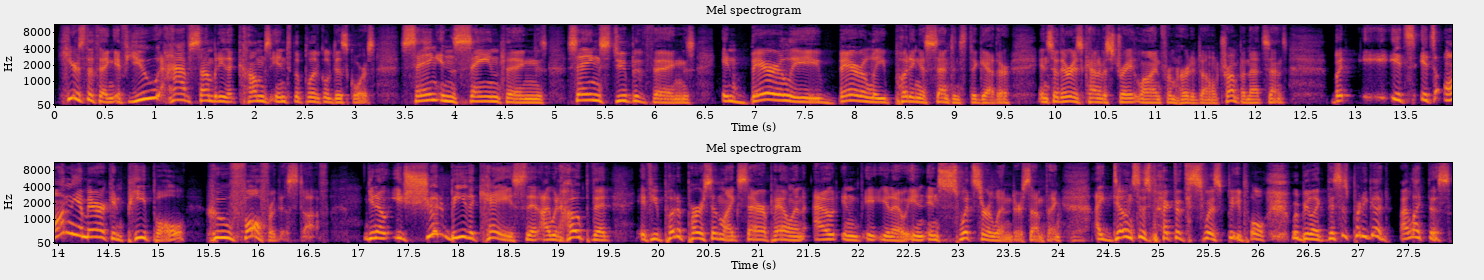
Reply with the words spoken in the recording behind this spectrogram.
Here's the thing. If you have somebody that comes into the political discourse saying insane things, saying stupid things, and barely, barely putting a sentence together, and so there is kind of a straight line from her to Donald Trump in that sense. But it's it's on the American people who fall for this stuff you know, it should be the case that I would hope that if you put a person like Sarah Palin out in, you know, in, in Switzerland or something, I don't suspect that the Swiss people would be like, this is pretty good. I like this.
